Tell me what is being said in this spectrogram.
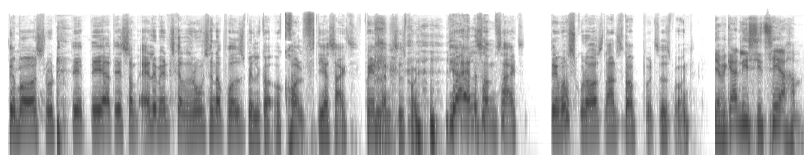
Det må også slutte. Det, det er det, som alle mennesker, der nogensinde har prøvet at spille golf, de har sagt på et eller andet tidspunkt. De har alle sammen sagt, det må sgu da også snart stoppe på et tidspunkt. Jeg vil gerne lige citere ham,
